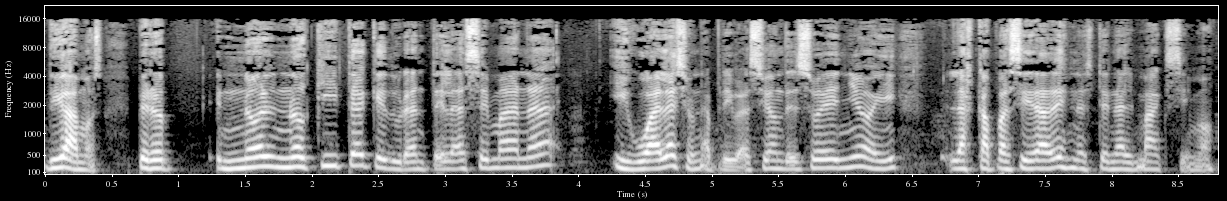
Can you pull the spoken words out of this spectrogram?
Digamos, pero no, no quita que durante la semana igual haya una privación de sueño y las capacidades no estén al máximo.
